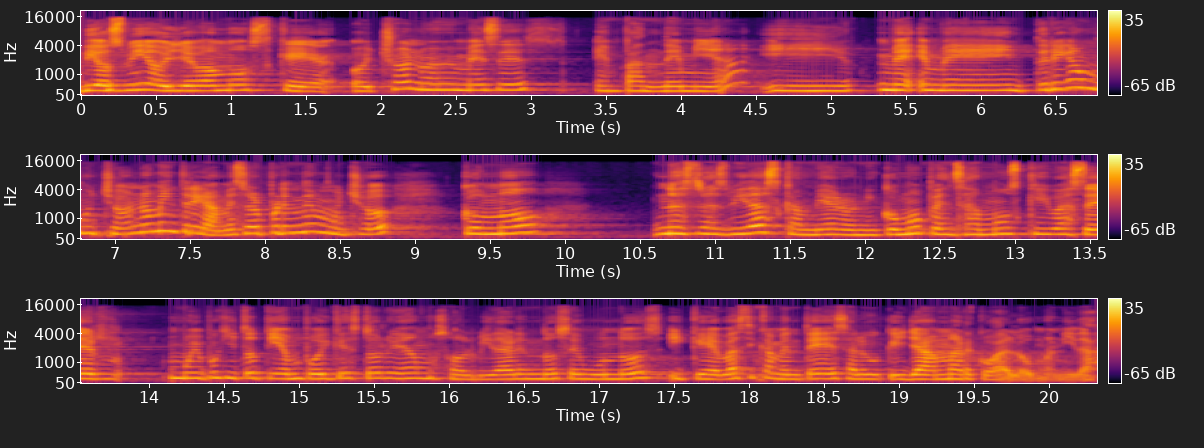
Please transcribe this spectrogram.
Dios mío, llevamos que ocho o nueve meses en pandemia y me, me intriga mucho, no me intriga, me sorprende mucho cómo nuestras vidas cambiaron y cómo pensamos que iba a ser muy poquito tiempo y que esto lo íbamos a olvidar en dos segundos y que básicamente es algo que ya marcó a la humanidad.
